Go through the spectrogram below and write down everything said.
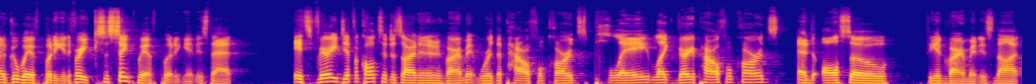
a, a good way of putting it. A very succinct way of putting it is that it's very difficult to design an environment where the powerful cards play like very powerful cards, and also the environment is not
